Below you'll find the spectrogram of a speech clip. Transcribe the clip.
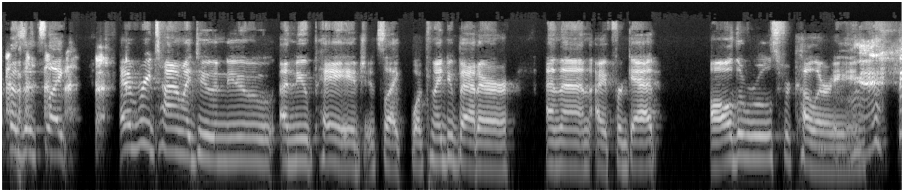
Because it's like every time i do a new a new page it's like what can i do better? And then i forget all the rules for coloring.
